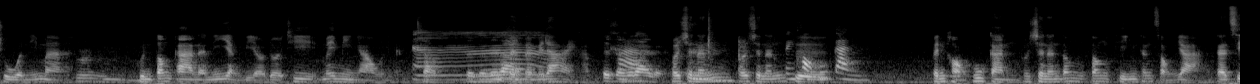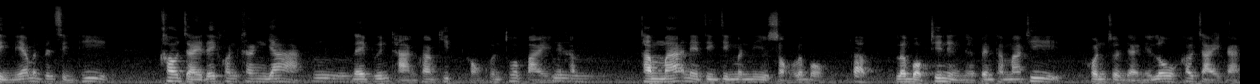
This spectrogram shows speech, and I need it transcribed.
ชูอันนี้มาอืมคุณต้องการอันนี้อย่างเดียวโดยที่ไม่มีเงาเนี่ยครับอ่าเป็นไปไม่ได้เป็นไปไม่ได้ครับเป็นไปไม่ได้เลยเพราะฉะนั้นอืมเพราะฉะนั้นเป็นคืของคู่กัน เป็นของคู่กัน เพราะฉะนั้นต้องต้องทิ้งทั้งสองอย่าง แต่สิ่งเนี้ยมันเป็นสิ่งที่เข้าใจได้ค่อนข้างยากอืมในพื้นฐานความคิดของคนทั่วไปนะครับอืมธรรมะเนี่ยจริง ๆ มันมีอยู่สองระบบครับ ระบบที่หนึ่งเนี่ยเป็นธรรมะที่คนส่วนใหญ่ในโลกเข้าใจกัน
